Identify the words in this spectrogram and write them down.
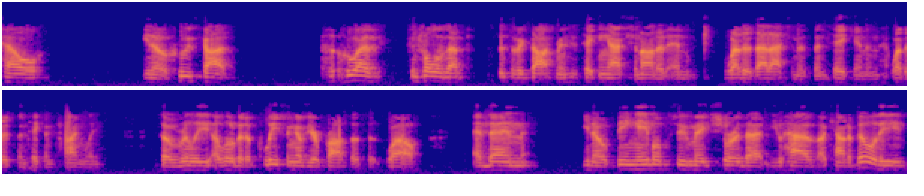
tell, you know, who's got who has control of that specific document, who's taking action on it, and whether that action has been taken and whether it's been taken timely? So really a little bit of policing of your process as well. And then, you know, being able to make sure that you have accountability,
